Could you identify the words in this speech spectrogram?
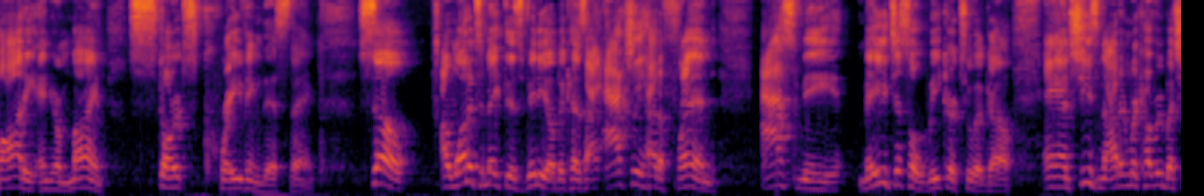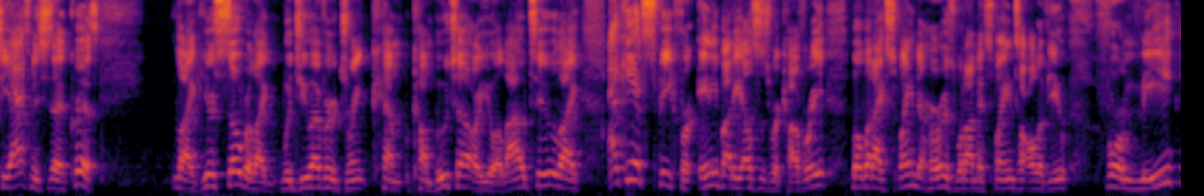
body and your mind starts craving this thing. So I wanted to make this video because I actually had a friend ask me maybe just a week or two ago, and she's not in recovery, but she asked me, she said, Chris, like you're sober like would you ever drink kombucha? Are you allowed to? Like i can't speak for anybody else's recovery but what i explained to her is what i'm explaining to all of you. For me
